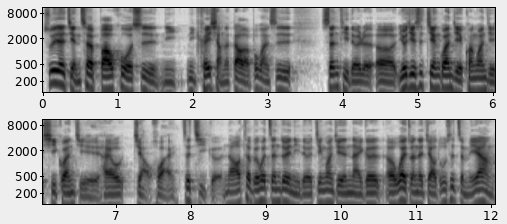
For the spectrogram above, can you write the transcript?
数据的检测包括是你你可以想得到的，不管是身体的人呃，尤其是肩关节、髋关节、膝关节，还有脚踝这几个，然后特别会针对你的肩关节哪个呃外转的角度是怎么样，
